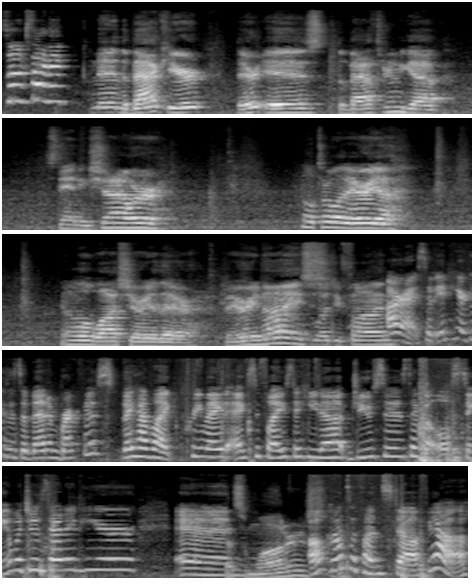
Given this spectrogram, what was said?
So excited. And then in the back here, there is the bathroom. You got standing shower, little toilet area, and a little wash area there. Very nice. What'd you find? All right, so in here, because it's a bed and breakfast, they have like pre-made egg souffles to heat up, juices. They've got little sandwiches down in here, and Got some waters. all kinds of fun stuff. Yeah,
